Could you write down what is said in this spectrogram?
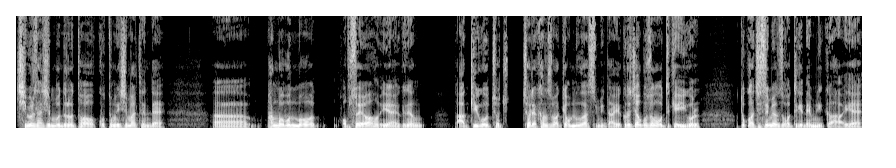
집을 사신 분들은 더 고통이 심할 텐데, 아, 방법은 뭐, 없어요. 예, 그냥 아끼고 저, 절약하는 수밖에 없는 것 같습니다. 예, 그렇지 않고서는 어떻게 이걸 똑같이 쓰면서 어떻게 냅니까? 예.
